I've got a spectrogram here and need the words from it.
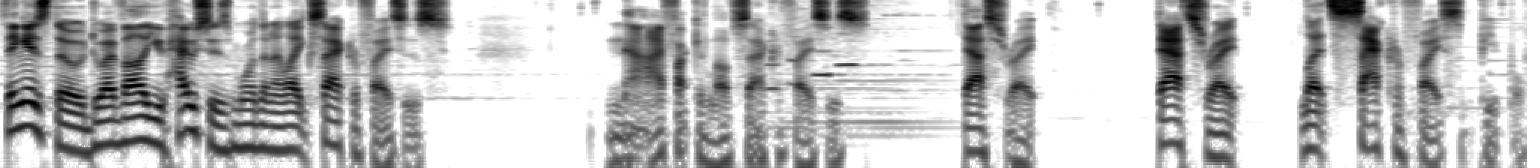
Thing is, though, do I value houses more than I like sacrifices? Nah, I fucking love sacrifices. That's right. That's right. Let's sacrifice some people.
